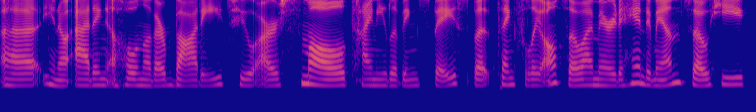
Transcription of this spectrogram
uh, you know, adding a whole nother body to our small, tiny living space. But thankfully, also, I married a handyman. So he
